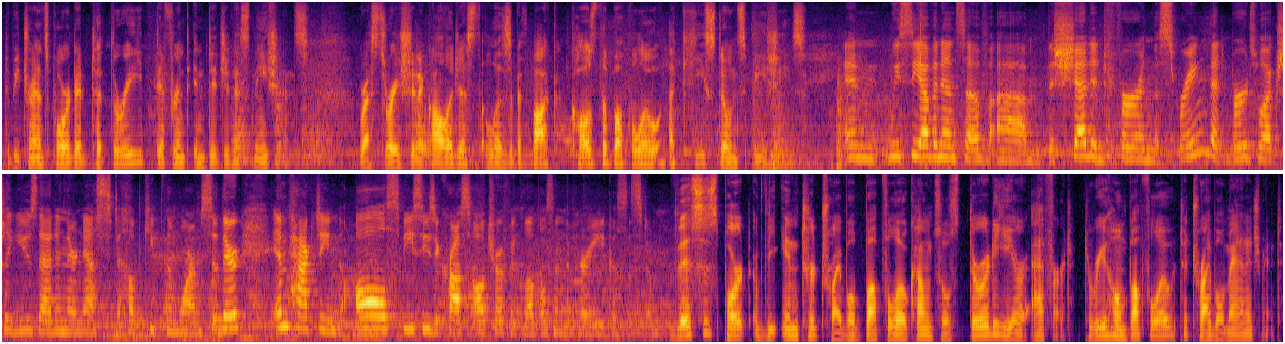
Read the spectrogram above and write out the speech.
to be transported to three different indigenous nations. Restoration ecologist Elizabeth Bach calls the buffalo a keystone species. And we see evidence of um, the shedded fur in the spring that birds will actually use that in their nests to help keep them warm. So they're impacting all species across all trophic levels in the prairie ecosystem. This is part of the Intertribal Buffalo Council's 30 year effort to rehome buffalo to tribal management.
